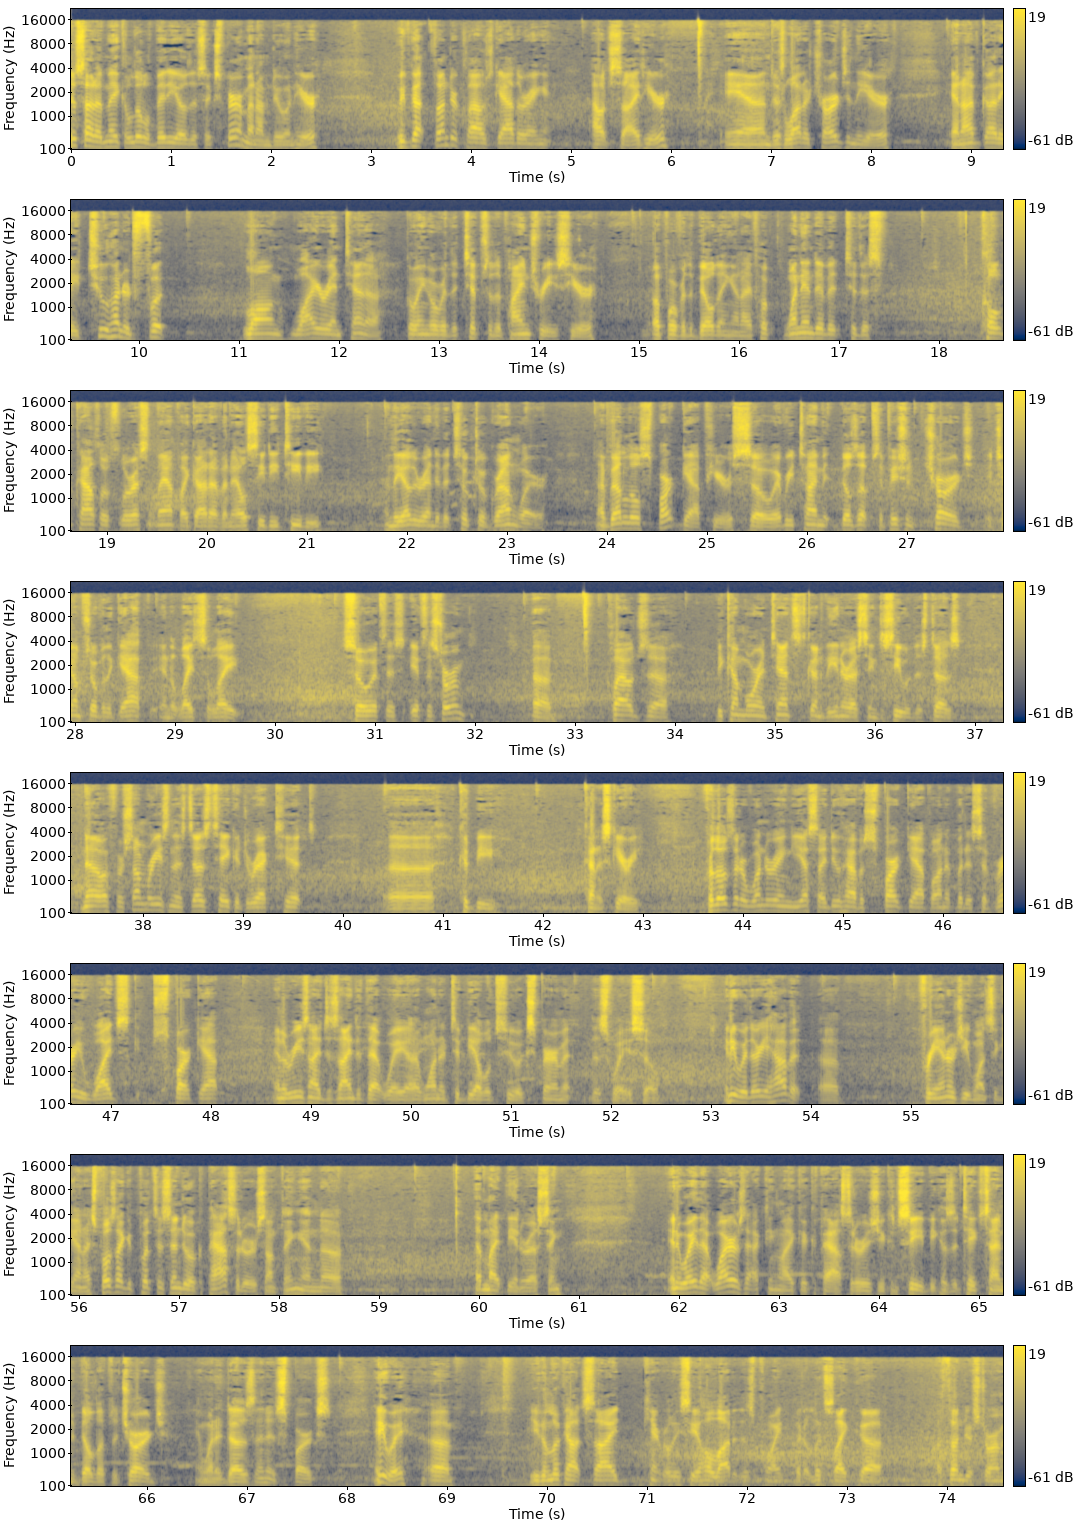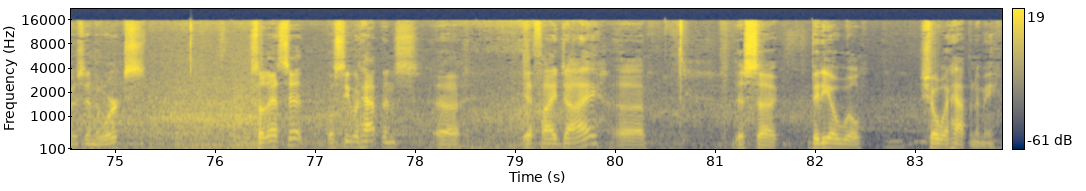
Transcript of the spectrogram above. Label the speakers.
Speaker 1: Just thought I'd make a little video of this experiment I'm doing here. We've got thunderclouds gathering outside here, and there's a lot of charge in the air, and I've got a 200 foot long wire antenna going over the tips of the pine trees here up over the building, and I've hooked one end of it to this cold cathode fluorescent lamp I got out of an LCD TV, and the other end of it's hooked to a ground wire. I've got a little spark gap here, so every time it builds up sufficient charge, it jumps over the gap and it lights the light. So if this if the storm uh, clouds uh, become more intense, it's going to be interesting to see what this does. Now, if for some reason this does take a direct hit, uh, could be kind of scary. For those that are wondering, yes, I do have a spark gap on it, but it's a very wide spark gap. And the reason I designed it that way, I wanted to be able to experiment this way. So anyway, there you have it. Uh, free energy once again. I suppose I could put this into a capacitor or something and uh, that might be interesting. In a way, that wire is acting like a capacitor, as you can see, because it takes time to build up the charge, and when it does, then it sparks. Anyway, uh, you can look outside. Can't really see a whole lot at this point, but it looks like uh, a thunderstorm is in the works. So that's it. We'll see what happens. Uh, if I die, uh, this uh, video will show what happened to me.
